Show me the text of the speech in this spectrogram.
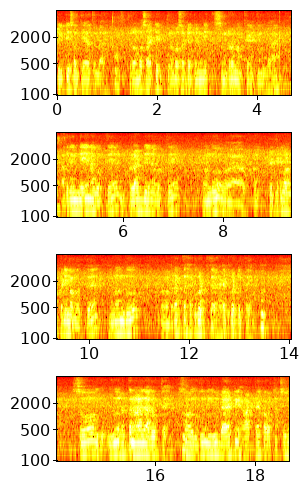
ಟಿ ಟಿಸ್ ಅಂತ ಹೇಳ್ತಿಲ್ಲ. ಥ್ರೋಂಬೋಸೈಟಿಕ್ ಥ್ರೋಂಬೋಸೈಟೋಪೆನಿಕ್ ಸಿಂಡ್ರೋಮ್ ಅಂತ ಹೇಳ್ತಿಲ್ಲ ಅದರಿಂದ ಏನಾಗುತ್ತೆ? ಬ್ಲಡ್ ಏನಾಗುತ್ತೆ? ಒಂದು ಪ್ಲೇಟ್ಲೆಟ್ಗಳು ಕಡಿಮೆ ಆಗುತ್ತೆ. ಇನ್ನೊಂದು ರಕ್ತ ಹೆಪ್ಪುಗಟ್ಟುತ್ತೆ ಹೆಪ್ಪುಗಟ್ಟುತ್ತೆ. ಸೊ ಇದು ಇದು ರಕ್ತ ನಾಳೆ ಆಗುತ್ತೆ. ಸೊ ಇದು ಇದು ಡೈರೆಕ್ಟ್ಲಿ ಹಾರ್ಟ್ ಅಟ್ಯಾಕ್ ಆಗೋ ಚಾನ್ಸಸ್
